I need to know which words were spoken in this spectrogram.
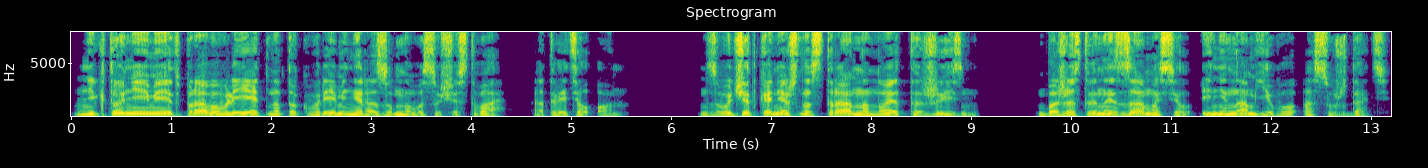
«Никто не имеет права влиять на ток времени разумного существа», — ответил он. «Звучит, конечно, странно, но это жизнь, божественный замысел, и не нам его осуждать».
